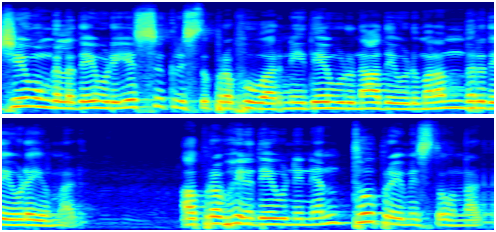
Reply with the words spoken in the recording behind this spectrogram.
జీవం గల దేవుడు యేసుక్రీస్తు ప్రభు వారు నీ దేవుడు నా దేవుడు మనందరి దేవుడై ఉన్నాడు. ఆ ప్రభు అయిన దేవుడు నిన్ను ఎంతో ప్రేమిస్తూ ఉన్నాడు.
